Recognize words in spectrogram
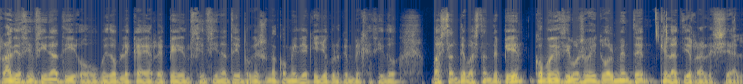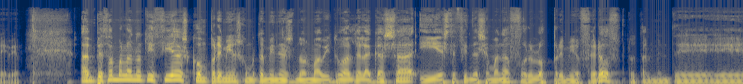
Radio Cincinnati o WKRP en Cincinnati, porque es una comedia que yo creo que ha envejecido bastante, bastante pie, como decimos habitualmente, que la tierra les sea leve. Empezamos las noticias con premios, como también es norma habitual de la casa, y este fin de semana fueron los premios Feroz, totalmente...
